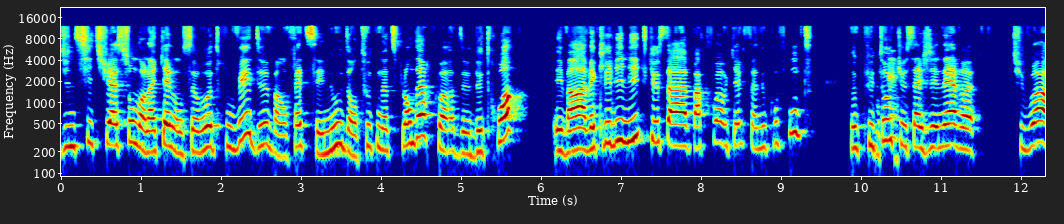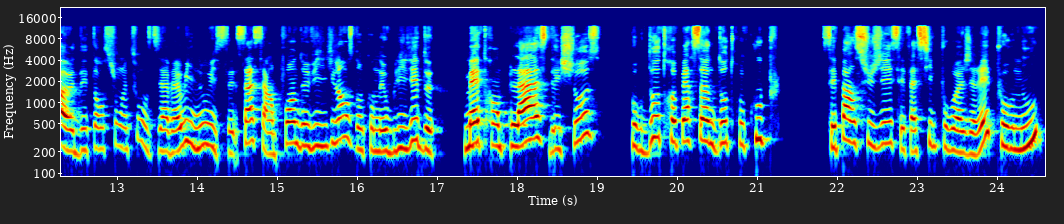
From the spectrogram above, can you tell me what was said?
d'une situation dans laquelle on se retrouvait de, bah, en fait, c'est nous dans toute notre splendeur, quoi, de, de trois, et ben avec les limites que ça, parfois, auxquelles ça nous confronte. Donc, plutôt que ça génère euh, tu vois, des tensions et tout, on se dit, ah bah oui, nous, ça, c'est un point de vigilance, donc on est obligé de mettre en place des choses pour d'autres personnes, d'autres couples. C'est pas un sujet, c'est facile pour eux à gérer. Pour nous,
